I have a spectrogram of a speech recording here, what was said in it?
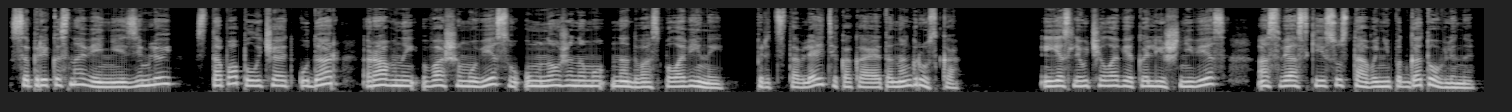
соприкосновения с землей, стопа получает удар, равный вашему весу, умноженному на 2,5. Представляете, какая это нагрузка? Если у человека лишний вес, а связки и суставы не подготовлены –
